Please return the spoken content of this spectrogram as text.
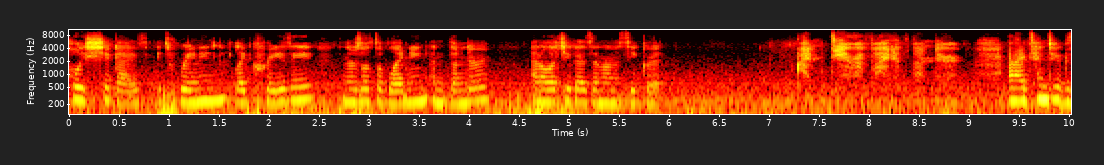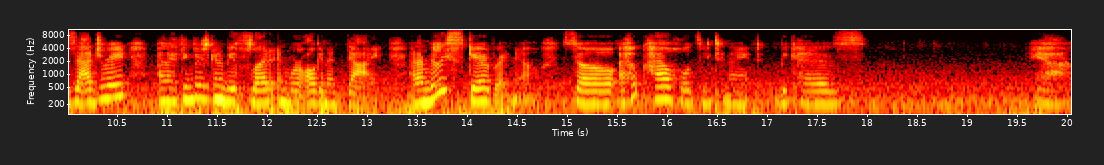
Holy shit, guys. It's raining like crazy, and there's lots of lightning and thunder, and I'll let you guys in on a secret. I'm terrified of thunder. And I tend to exaggerate, and I think there's gonna be a flood and we're all gonna die. And I'm really scared right now. So I hope Kyle holds me tonight because, yeah.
